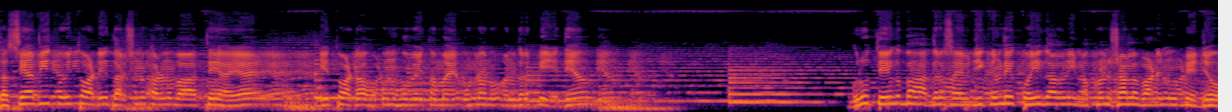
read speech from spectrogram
ਦੱਸਿਆ ਵੀ ਕੋਈ ਤੁਹਾਡੇ ਦਰਸ਼ਨ ਕਰਨ ਵਾਸਤੇ ਆਇਆ ਹੈ। ਜੇ ਤੁਹਾਡਾ ਹੁਕਮ ਹੋਵੇ ਤਾਂ ਮੈਂ ਉਹਨਾਂ ਨੂੰ ਅੰਦਰ ਭੇਜ ਦਿਆਂ। ਗੁਰੂ ਤੇਗ ਬਹਾਦਰ ਸਾਹਿਬ ਜੀ ਕਹਿੰਦੇ, ਕੋਈ ਗੱਲ ਨਹੀਂ, ਮੱਖਣ ਸ਼ਾਹ ਲੁਬਾਣੇ ਨੂੰ ਭੇਜੋ।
